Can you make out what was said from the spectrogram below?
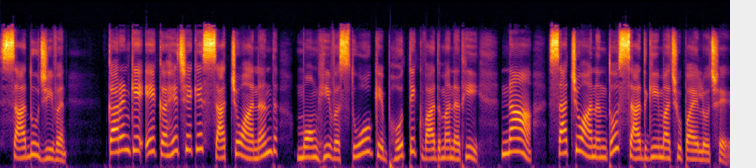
સાદું જીવન. કારણ કે એ કહે છે કે સાચો આનંદ મોંઘી વસ્તુઓ કે ભૌતિકવાદમાં નથી. ના, સાચો આનંદ તો સાદગીમાં છુપાયેલો છે.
